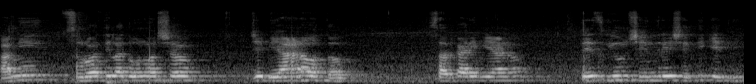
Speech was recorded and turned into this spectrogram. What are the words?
आम्ही सुरुवातीला दोन वर्ष जे बियाणं होतं सरकारी बियाणं तेच घेऊन सेंद्रिय शेती केली.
